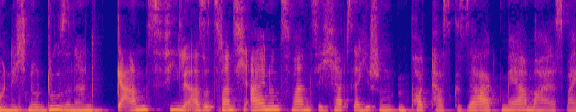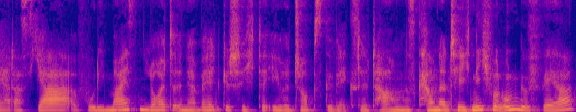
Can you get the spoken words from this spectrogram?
Und nicht nur du, sondern ganz viele. Also 2021, ich habe es ja hier schon im Podcast gesagt, mehrmals war ja das Jahr, wo die meisten Leute in der Weltgeschichte ihre Jobs gewechselt haben. Das kam natürlich nicht von ungefähr,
